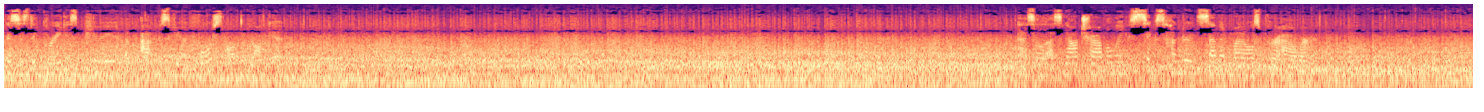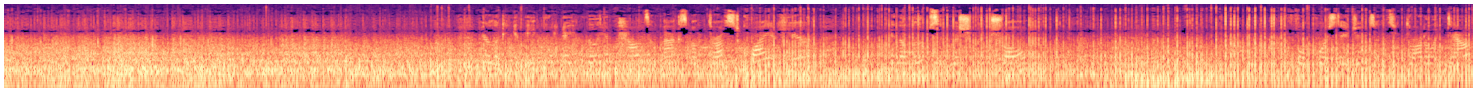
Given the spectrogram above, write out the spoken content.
This is the greatest period of atmospheric force on the rocket. SLS now traveling 607 miles per hour. You're looking at 8.8 million pounds of maximum thrust. Quiet here in the loops in mission control. Four core stage engines are throttling down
